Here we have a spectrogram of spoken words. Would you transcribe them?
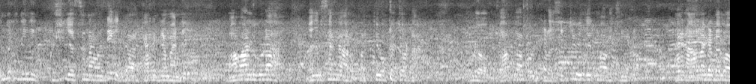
ఎందుకు దీన్ని కృషి చేస్తున్నామంటే ఈ కార్యక్రమాన్ని? మా వాళ్ళు కూడా బదిలీ సంఘాలు ప్రతి ఒక్క చోట ఇప్పుడు దాదాపు ఇక్కడ సిట్టి విజయ్ కుమార్ వచ్చినాడు ఆయన ఆలగడ్డలో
